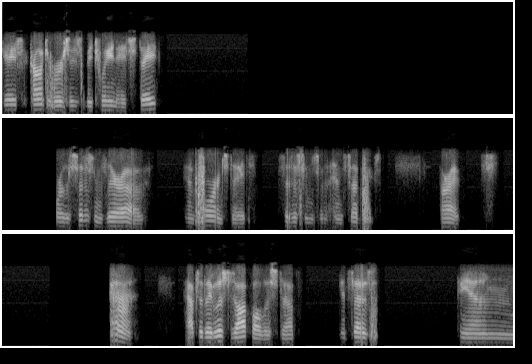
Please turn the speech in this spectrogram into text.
case controversies between a state or the citizens thereof and foreign states, citizens and subjects. All right. After they listed off all this stuff, it says in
